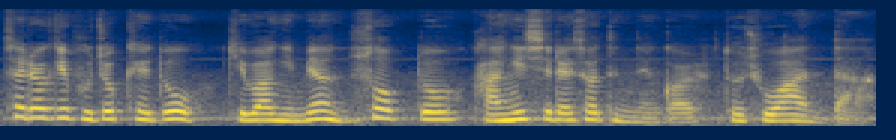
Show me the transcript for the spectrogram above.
체력이 부족해도 기왕이면 수업도 강의실에서 듣는 걸 더 좋아한다.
